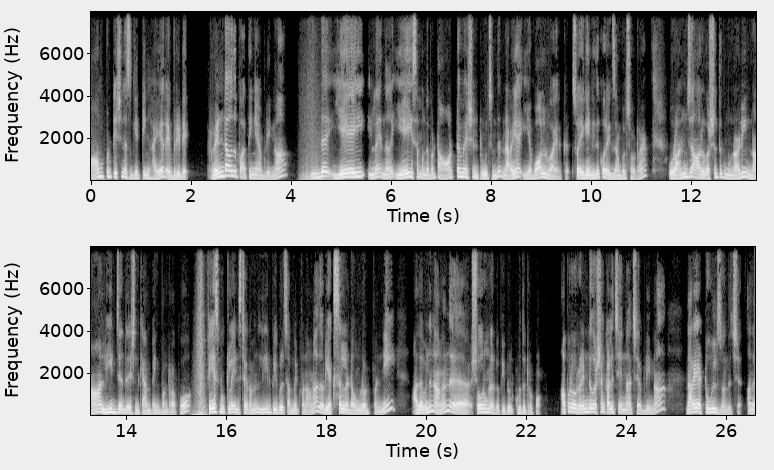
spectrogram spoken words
competition is getting higher everyday ரெண்டாவது பார்த்தீங்க அப்படின்னா இந்த ஏஐ இல்லை இந்த ஏஐ சம்மந்தப்பட்ட ஆட்டோமேஷன் டூல்ஸ் வந்து நிறைய எவால்வ் ஆயிருக்கு. ஸோ எகைன் இதுக்கு ஒரு எக்ஸாம்பிள் சொல்கிறேன் ஒரு அஞ்சு ஆறு வருஷத்துக்கு முன்னாடி நான் லீட் ஜென்ரேஷன் கேம்பெயின் பண்ணுறப்போ ஃபேஸ்புக்கில் இன்ஸ்டாகிராம் வந்து லீட் பீப்புள் சப்மிட் பண்ணாங்கன்னா அது ஒரு எக்ஸலில் டவுன்லோட் பண்ணி அதை வந்து நாங்கள் அந்த ஷோரூமில் இருக்க பீப்புள் கொடுத்துட்ருப்போம் அப்புறம் ஒரு ரெண்டு வருஷம் கழித்து என்னாச்சு அப்படின்னா நிறைய டூல்ஸ் வந்துச்சு. அந்த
